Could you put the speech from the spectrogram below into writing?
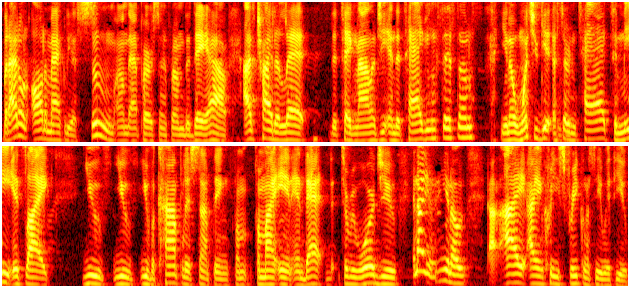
but I don't automatically assume I'm that person from the day out. I try to let the technology and the tagging systems, you know, once you get a mm-hmm. certain tag, to me, it's like, you've you've you've accomplished something from from my end and that to reward you and i you know i i increase frequency with you.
